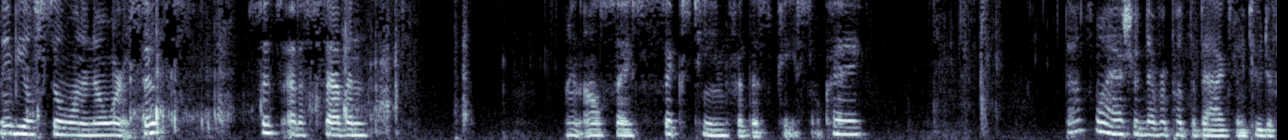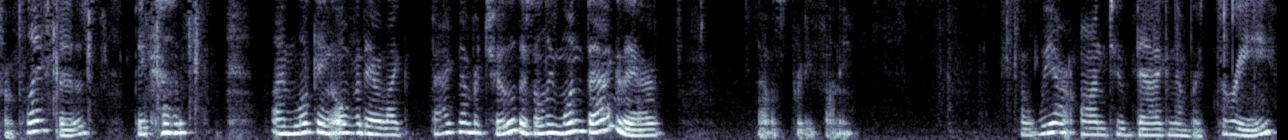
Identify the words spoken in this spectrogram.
Maybe you'll still want to know where it sits. Sits at a 7. And I'll say 16 for this piece, okay? That's why I should never put the bags in two different places because I'm looking over there like, bag number two? There's only one bag there. That was pretty funny. So we are on to bag number three.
